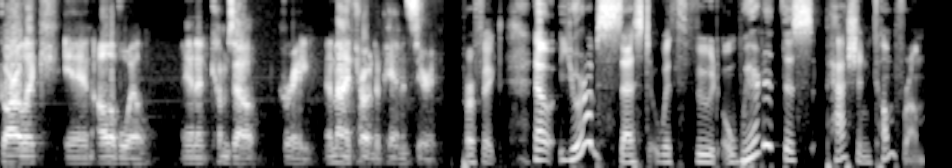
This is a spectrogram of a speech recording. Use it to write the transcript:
garlic, and olive oil, and it comes out great. And then I throw it in a pan and sear it. Perfect. Now, you're obsessed with food. Where did this passion come from?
